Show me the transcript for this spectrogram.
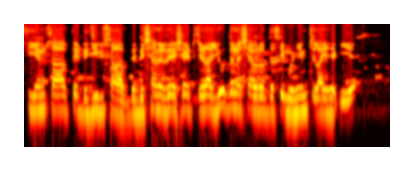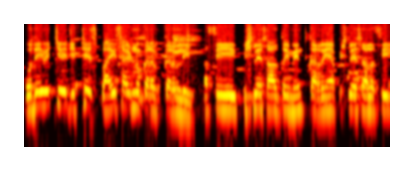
ਸੀਐਮ ਸਾਹਿਬ ਤੇ ਡੀਜੀਪੀ ਸਾਹਿਬ ਦੇ ਦਿਸ਼ਾ ਨਿਰਦੇਸ਼ ਹੇਠ ਜਿਹੜਾ ਯੁੱਧ ਨਸ਼ਾ ਵਿਰੁੱਧ ਅਸੀਂ ਮੁਹਿੰਮ ਚਲਾਈ ਹੈਗੀ ਹੈ ਉਹਦੇ ਵਿੱਚ ਜਿੱਥੇ ਸਪਲਾਈ ਸਾਈਡ ਨੂੰ ਕਰਵ ਕਰਨ ਲਈ ਅਸੀਂ ਪਿਛਲੇ ਸਾਲ ਤੋਂ ਹੀ ਮਿਹਨਤ ਕਰ ਰਹੇ ਹਾਂ। ਪਿਛਲੇ ਸਾਲ ਅਸੀਂ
